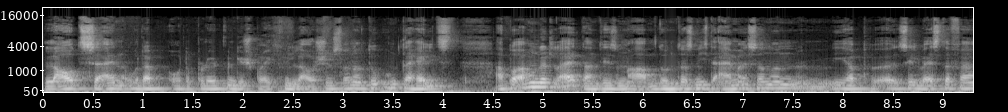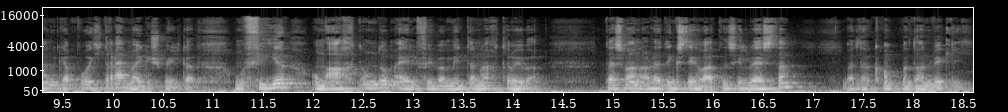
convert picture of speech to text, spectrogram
laut sein oder, oder blöden Gesprächen lauschen, sondern du unterhältst ein paar hundert Leute an diesem Abend und das nicht einmal, sondern ich habe Silvesterfeiern gehabt, wo ich dreimal gespielt habe. Um vier, um acht und um elf, über Mitternacht drüber. Das waren allerdings die harten Silvester, weil da kommt man dann wirklich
